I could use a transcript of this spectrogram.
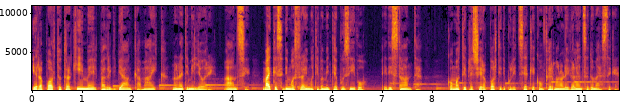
Il rapporto tra Kim e il padre di Bianca, Mike, non è di migliori, anzi, Mike si dimostra emotivamente abusivo e distante, con molteplici rapporti di polizia che confermano le violenze domestiche.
